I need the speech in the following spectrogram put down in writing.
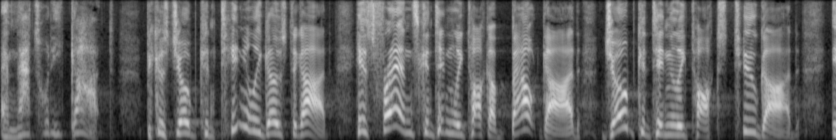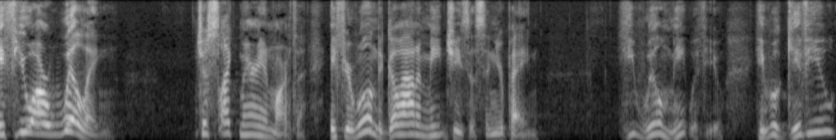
and that's what he got because Job continually goes to God. His friends continually talk about God, Job continually talks to God. If you are willing, just like Mary and Martha, if you're willing to go out and meet Jesus in your pain, he will meet with you. He will give you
